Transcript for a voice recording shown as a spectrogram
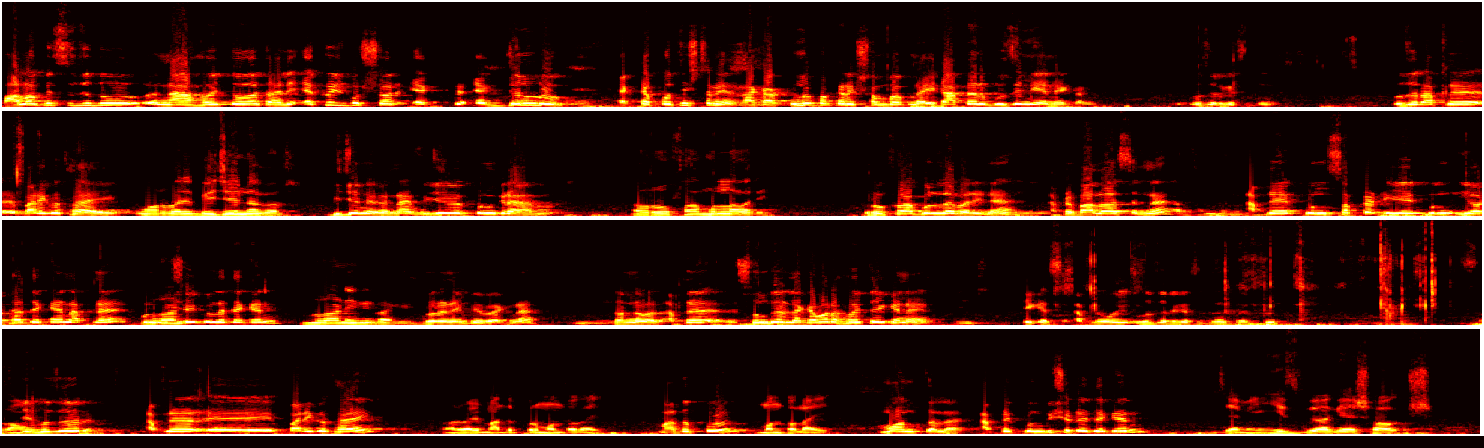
ভালো কিছু যদি না হয়তো তাহলে একুশ বছর এক- একজন লোক একটা প্রতিষ্ঠানে থাকা কোনো প্রকারের সম্ভব না। এটা আপনারা বুঝে নিয়ে নেন হুজুর কাছে দিন। হুজুর আপনার বাড়ি কোথায়? আমার বাড়ি বিজয়নগর। বিজয়নগর না? বিজয়নগর কোন গ্রাম? রুফা মোল্লাবাড়ি। রুফা বুল্লা বাড়ি না আপনি ভালো আছেন না? আপনি কোন সফটওয়্যার কোন ইয়েটা দেখেন আপনি? কোন বিষয়গুলো দেখেন? নুরানি বিভাগে। নুরানি বিভাগ না? ধন্যবাদ। আপনি সুন্দর লেখাপড়া হয়তো এখানে? ঠিক আছে। আপনি ওই হুজুরের কাছে দিন একটু। জি হুজুর আপনার বাড়ি কোথায়? আমার বাড়ি মাধবপুর মন্তলায় মাধবপুর? মন্তলায় মনতলা আপনি কোন বিষয়টা দেখেন? যে আমি হিজ বিভাগে সহ-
